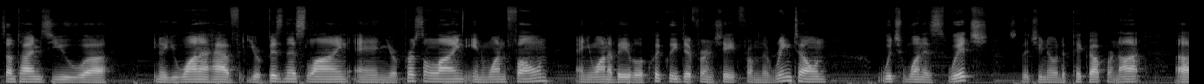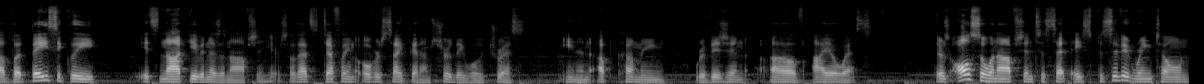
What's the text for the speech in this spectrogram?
Sometimes you uh, you know you want to have your business line and your personal line in one phone and you want to be able to quickly differentiate from the ringtone which one is which so that you know to pick up or not. Uh, but basically it's not given as an option here. So that's definitely an oversight that I'm sure they will address in an upcoming revision of iOS there's also an option to set a specific ringtone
